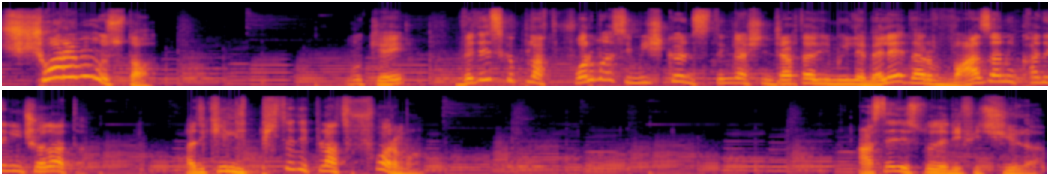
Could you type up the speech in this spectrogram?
Ce are mă ăsta? Ok. Vedeți că platforma se mișcă în stânga și în dreapta din mâinile mele, dar vaza nu cade niciodată. Adică e lipită de platformă. Asta e destul de dificilă.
